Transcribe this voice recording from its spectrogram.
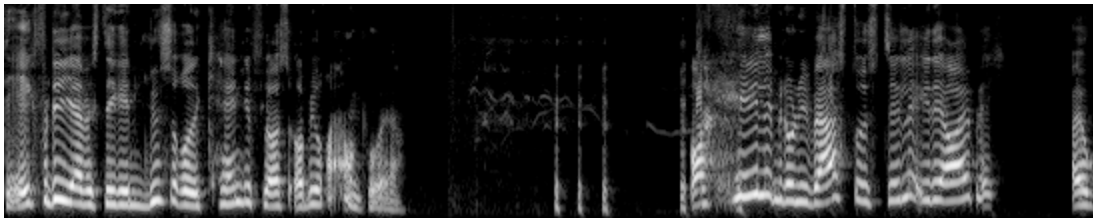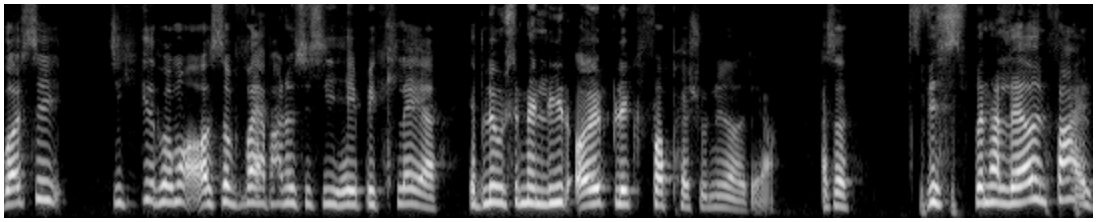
det er ikke fordi, jeg vil stikke en lyserød candyfloss op i røven på jer. og hele mit univers stod stille i det øjeblik. Og jeg kunne godt se, de kiggede på mig, og så var jeg bare nødt til at sige, hey, beklager. Jeg blev simpelthen lige et øjeblik for passioneret der. Altså, hvis man har lavet en fejl,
